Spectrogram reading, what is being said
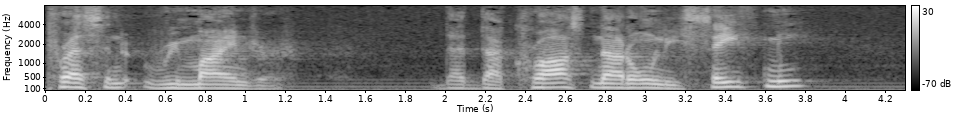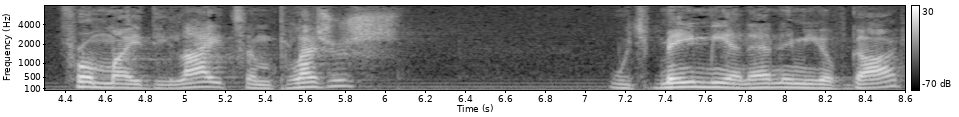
present reminder that the cross not only saved me from my delights and pleasures, which made me an enemy of God,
